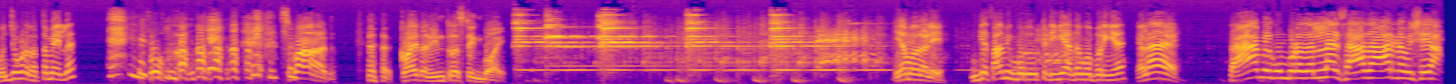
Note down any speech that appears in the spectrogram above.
கொஞ்சம் கூட ரத்தமே இல்ல? smart. Quite an interesting boy. ஏன் முதலாளி? இங்க சாமி கும்பிடுறத விட்டு நீங்க அந்த பக்கம் போறீங்க? சாமி கும்பிடுறதெல்லாம் சாதாரண விஷயம்.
